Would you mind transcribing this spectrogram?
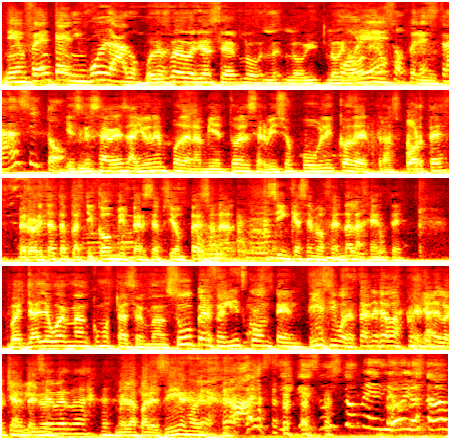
ni enfrente de ningún lado. Por eso debería ser lo, lo, lo, lo Por idóneo. eso, pero es tránsito. Y es que, ¿sabes? Hay un empoderamiento del servicio público del transporte, pero ahorita te platico mi percepción personal, sin que se me ofenda la gente. Pues ya llegó Hernán, ¿cómo estás Hernán? Súper feliz, contentísimo de estar de nueva cuenta del que avise, 89. ¿verdad? Me la parecía, Javier. Ay, sí, qué susto me dio. Yo estaba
